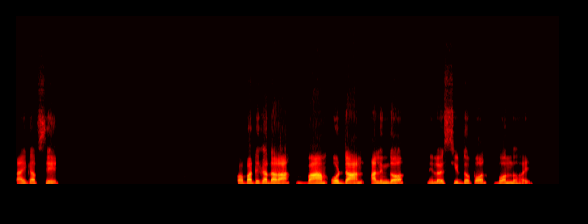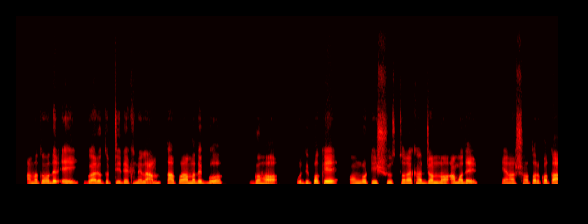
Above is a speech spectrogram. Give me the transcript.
টাইকাপসিড কপাটিকা দ্বারা বাম ও ডান আলিন্দ নিলয় ছিদ্রপথ বন্ধ হয়। আমরা তোমাদের এই গয়ের উত্তরটি দেখে নিলাম। তারপর আমরা দেখব গহ উদ্দীপকে অঙ্গটি সুস্থ রাখার জন্য আমাদের কেন সতর্কতা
